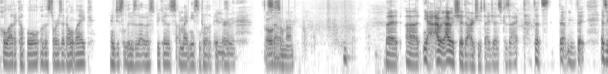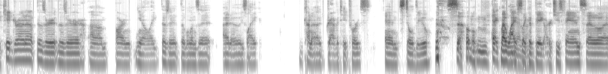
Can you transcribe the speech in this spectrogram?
pull out a couple of the stories I don't like and just lose those because I might need some toilet paper. Easy. Awesome, So- man. But uh, yeah, I would I would share the Archie's Digest because I that, that's that, that as a kid growing up, those are those are um barn you know like those are the ones that I'd always like kind of gravitate towards and still do. so Mhm. heck, my wife's Yeah, like a big Archie's fan, so uh,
